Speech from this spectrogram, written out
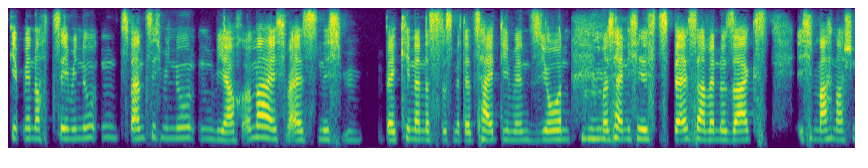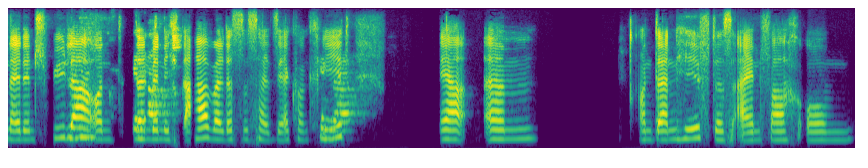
gib mir noch 10 Minuten, 20 Minuten, wie auch immer. Ich weiß nicht, bei Kindern ist das mit der Zeitdimension. Mhm. Wahrscheinlich hilft es besser, wenn du sagst, ich mache noch schnell den Spüler mhm, und genau. dann bin ich da, weil das ist halt sehr konkret. Genau. Ja, ähm, und dann hilft es einfach, um,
